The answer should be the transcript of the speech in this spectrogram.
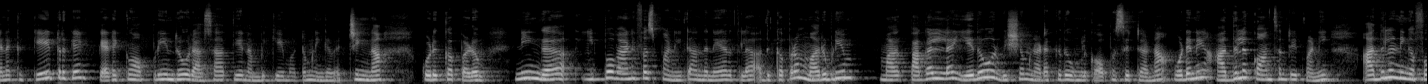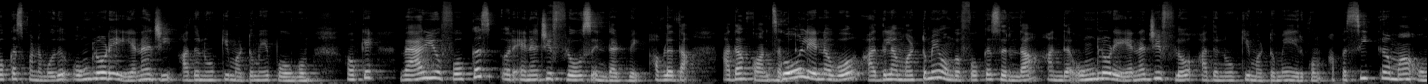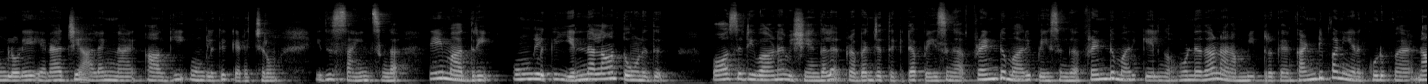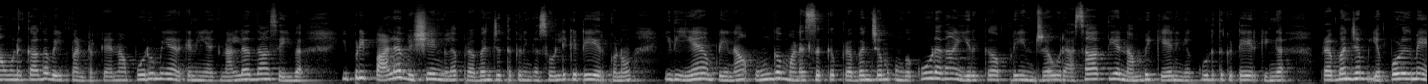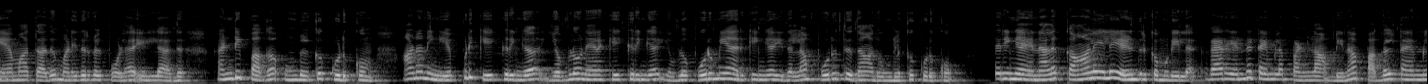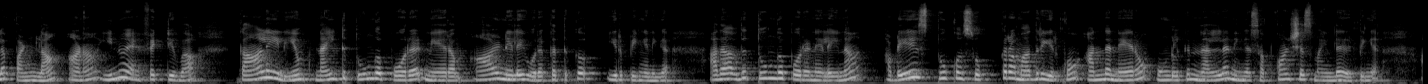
எனக்கு கேட்டிருக்கேன் கிடைக்கும் அப்படின்ற ஒரு அசாத்திய நம்பிக்கையை மட்டும் நீங்கள் வச்சிங்கன்னா கொடுக்கப்படும். நீங்கள் இப்போ மேனிஃபெஸ்ட் பண்ணிவிட்டு அந்த நேரத்தில் அதுக்கப்புறம் மறுபடியும் ம பகலில் ஏதோ ஒரு விஷயம் நடக்குது உங்களுக்கு ஆப்போசிட்டானா உடனே அதில் கான்சென்ட்ரேட் பண்ணி அதில் நீங்கள் ஃபோக்கஸ் பண்ணும்போது உங்களுடைய எனர்ஜி அதை நோக்கி மட்டுமே போகும். ஓகே வேர் யூ ஃபோக்கஸ் ஒரு energy flows in that way அவ்வளோதான் அதான் கான்செப்ட் கோல் என்னவோ அதில் மட்டுமே உங்கள் ஃபோக்கஸ் இருந்தால் அந்த உங்களுடைய எனர்ஜி ஃப்ளோ அதை நோக்கி மட்டுமே இருக்கும். அப்போ சீக்கிரமாக உங்களுடைய எனர்ஜி அலைன் ஆகி உங்களுக்கு கிடச்சிரும். இது சயின்ஸுங்க அதே மாதிரி உங்களுக்கு என்னெல்லாம் தோணுது? பாசிட்டிவான விஷயங்களை பிரபஞ்சத்துக்கிட்ட பேசுங்க. ஃப்ரெண்டு மாதிரி பேசுங்க. ஃப்ரெண்டு மாதிரி கேளுங்க. உன்னை தான் நான் நம்பிட்டு இருக்கேன் கண்டிப்பாக நீ எனக்கு கொடுப்பேன். நான் உனக்காக வெயிட் பண்ணிருக்கேன் நான் பொறுமையாக இருக்கேன். நீ எனக்கு நல்லது தான் செய்வேன் இப்படி பல விஷயங்களை பிரபஞ்சத்துக்கு நீங்கள் சொல்லிக்கிட்டே இருக்கணும். இது ஏன் அப்படின்னா உங்கள் மனசுக்கு பிரபஞ்சம் உங்கள் கூட தான் இருக்குது அப்படின்ற ஒரு அசாத்திய நம்பிக்கையை நீங்கள் கொடுத்துக்கிட்டே இருக்கீங்க. பிரபஞ்சம் எப்பொழுதுமே ஏமாத்தாது மனிதர்கள் போல இல்லை அது கண்டிப்பாக உங்களுக்கு கொடுக்கும். ஆனால் நீங்கள் எப்படி கேட்குறீங்க எவ்வளோ நேரம் கேட்குறீங்க எவ்வளோ பொறுமையாக இருக்கீங்க? இதெல்லாம் பொறுத்து சேர்த்து தான் அது உங்களுக்கு கொடுக்கும். சரிங்க என்னால் காலையில் எழுந்திருக்க முடியல. வேறு எந்த டைமில் பண்ணலாம் அப்படின்னா பகல் டைமில் பண்ணலாம். ஆனால் இன்னும் எஃபெக்டிவாக காலையிலையும் நைட்டு தூங்க போகிற நேரம் ஆழ்நிலை உறக்கத்துக்கு இருப்பீங்க நீங்கள் அதாவது தூங்க போகிற நிலைனா அப்படியே தூக்கம் சொக்கிற மாதிரி இருக்கும். அந்த நேரம் உங்களுக்கு நல்ல நீங்கள் சப்கான்ஷியஸ் மைண்டில் இருப்பீங்க.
